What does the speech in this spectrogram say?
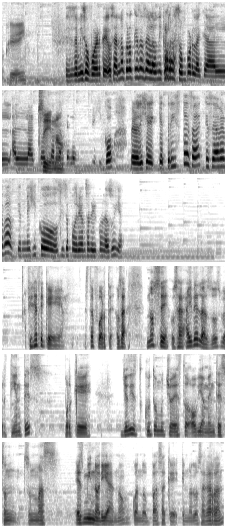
Ok. Ese se me hizo fuerte. O sea, no creo que esa sea la única razón por la que al, al actor sí, no. México, pero dije, qué tristeza que sea verdad, que en México sí se podrían salir con la suya. Fíjate que está fuerte. O sea, no sé, o sea, hay de las dos vertientes, porque yo discuto mucho esto, obviamente son, son más, es minoría, ¿no? Cuando pasa que, que no los agarran,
